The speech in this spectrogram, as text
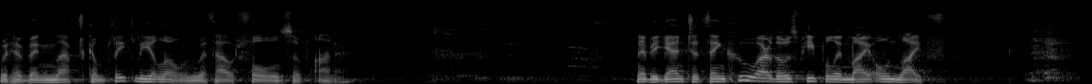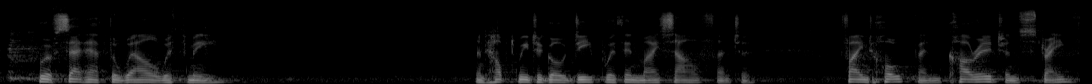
would have been left completely alone without Folds of Honor. And I began to think who are those people in my own life who have sat at the well with me and helped me to go deep within myself and to find hope and courage and strength?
